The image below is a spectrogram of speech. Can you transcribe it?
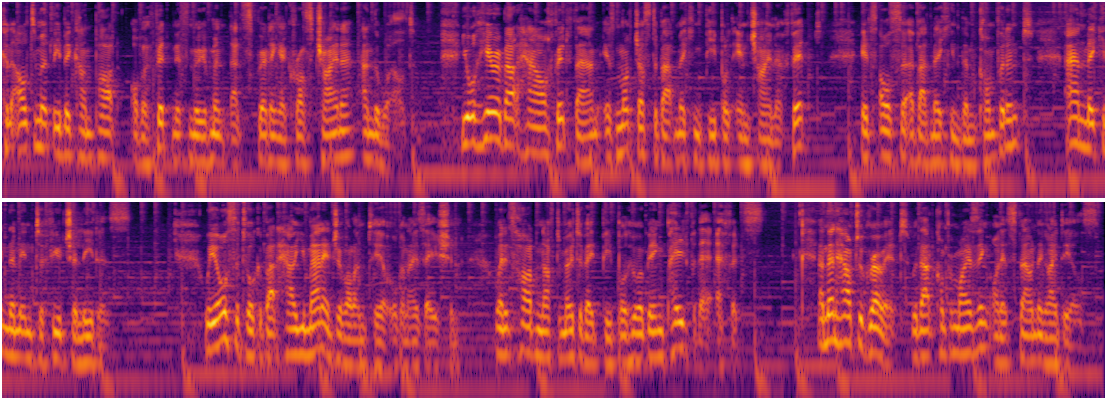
can ultimately become part of a fitness movement that's spreading across China and the world. You'll hear about how FitFam is not just about making people in China fit, it's also about making them confident and making them into future leaders. We also talk about how you manage a volunteer organisation when it's hard enough to motivate people who are being paid for their efforts, and then how to grow it without compromising on its founding ideals.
